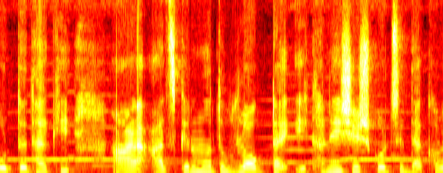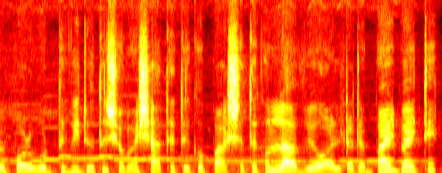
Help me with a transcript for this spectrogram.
করতে থাকি। আর আজকের মতো ব্লগটা এখানেই শেষ করছি। দেখা হবে পরবর্তী ভিডিওতে সবাই সাথে থেকো, পাশে থেকো। Love you all tata bye bye take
